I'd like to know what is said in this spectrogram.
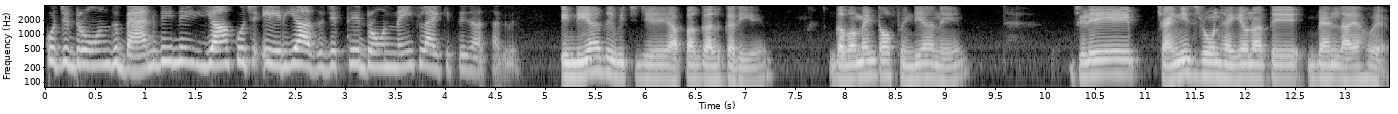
ਕੁਝ ਡਰੋਨਸ ਬੈਨ ਵੀ ਨੇ ਜਾਂ ਕੁਝ ਏਰੀਆਜ਼ ਜਿੱਥੇ ਡਰੋਨ ਨਹੀਂ ਫਲਾਈ ਕੀਤੇ ਜਾ ਸਕਦੇ? ਇੰਡੀਆ ਦੇ ਵਿੱਚ ਜੇ ਆਪਾਂ ਗੱਲ ਕਰੀਏ ਗਵਰਨਮੈਂਟ ਆਫ ਇੰਡੀਆ ਨੇ ਜਿਹੜੇ ਚਾਈਨੀਜ਼ ਡਰੋਨ ਹੈਗੇ ਉਹਨਾਂ ਤੇ ਬੈਨ ਲਾਇਆ ਹੋਇਆ ਹੈ।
